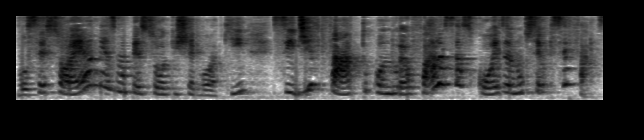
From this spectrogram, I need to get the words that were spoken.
Você só é a mesma pessoa que chegou aqui se de fato, quando eu falo essas coisas, eu não sei o que você faz.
